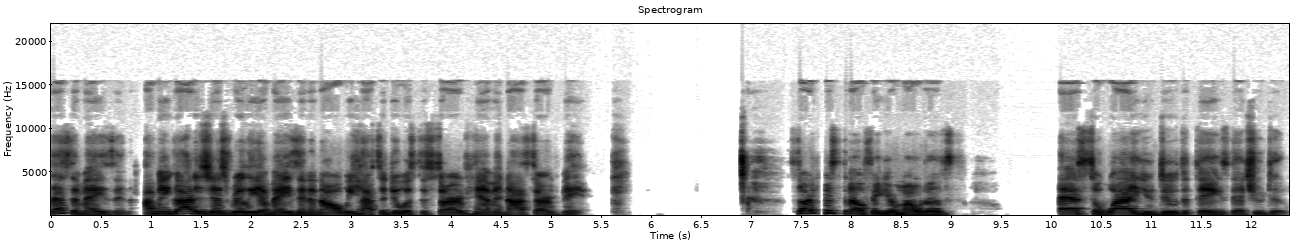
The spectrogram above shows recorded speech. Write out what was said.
That's amazing. I mean, God is just really amazing, and all we have to do is to serve Him and not serve men. Search yourself and your motives as to why you do the things that you do.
